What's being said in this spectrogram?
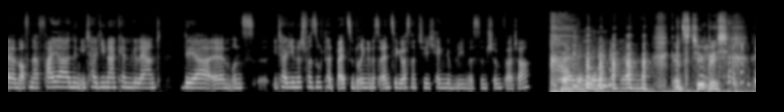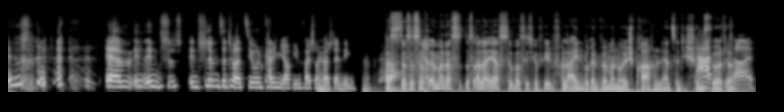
ähm, auf 'ner Feier 'nen Italiener kennengelernt, der, ähm, uns, äh, Italienisch versucht hat beizubringen und das Einzige, was natürlich hängen geblieben ist, sind Schimpfwörter. Also, ähm Ganz typisch. ähm, in in in schlimmen Situationen kann ich mich auf jeden Fall schon Ja. verständigen. Ja. Das das ist auch Ja. immer das das Allererste, was sich auf jeden Fall einbrennt, wenn man neue Sprachen lernt, sind die Ja, Schimpfwörter. total.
